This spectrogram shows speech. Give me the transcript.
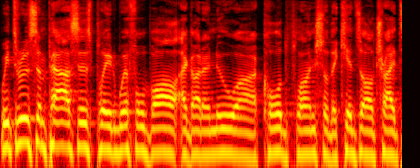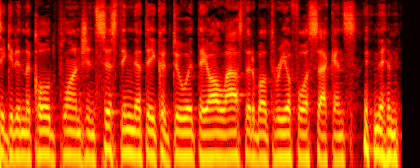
We threw some passes, played wiffle ball. I got a new uh, cold plunge, so the kids all tried to get in the cold plunge, insisting that they could do it. They all lasted about three or four seconds, and then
